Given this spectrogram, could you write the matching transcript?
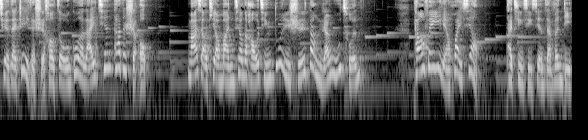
却在这个时候走过来牵他的手。马小跳满腔的豪情顿时荡然无存。唐飞一脸坏笑。他庆幸现在温迪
